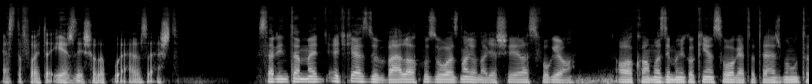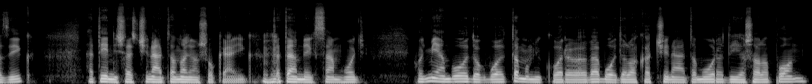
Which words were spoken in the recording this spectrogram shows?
ezt a fajta érzés alapú árazást? Szerintem egy, egy kezdő vállalkozó az nagyon nagy eséllyel ezt fogja alkalmazni, mondjuk aki ilyen szolgáltatásban utazik. Hát én is ezt csináltam nagyon sokáig. Uh-huh. Tehát emlékszem, hogy, hogy milyen boldog voltam, amikor weboldalakat csináltam óradíjas alapon,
